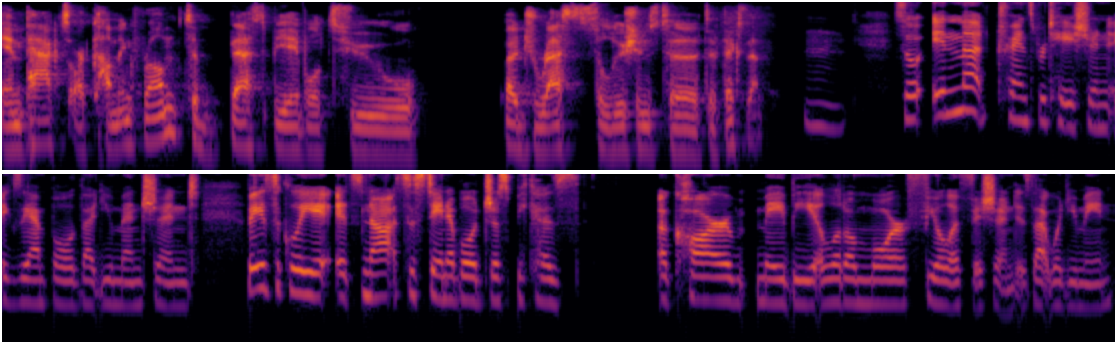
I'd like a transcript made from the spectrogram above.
impacts are coming from to best be able to address solutions to, to fix them. Mm. So, in that transportation example that you mentioned, basically it's not sustainable just because a car may be a little more fuel efficient. Is that what you mean?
